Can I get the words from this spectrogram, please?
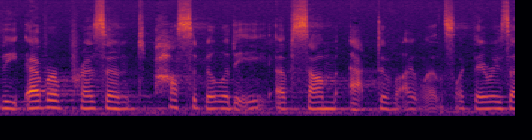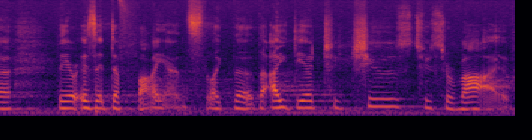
the ever present possibility of some act of violence. Like there is a there is a defiance, like the, the idea to choose to survive.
